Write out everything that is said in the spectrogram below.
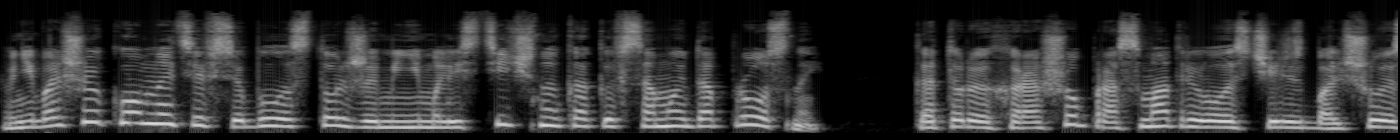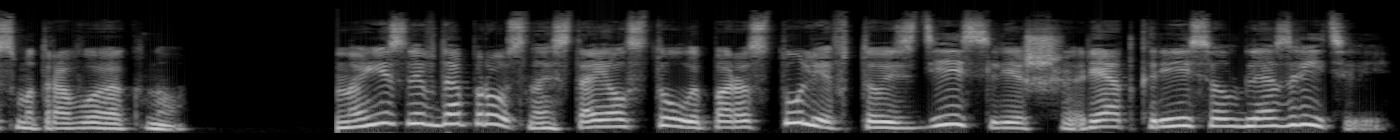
В небольшой комнате все было столь же минималистично, как и в самой допросной, которая хорошо просматривалась через большое смотровое окно. Но если в допросной стоял стол и пара стульев, то здесь лишь ряд кресел для зрителей.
